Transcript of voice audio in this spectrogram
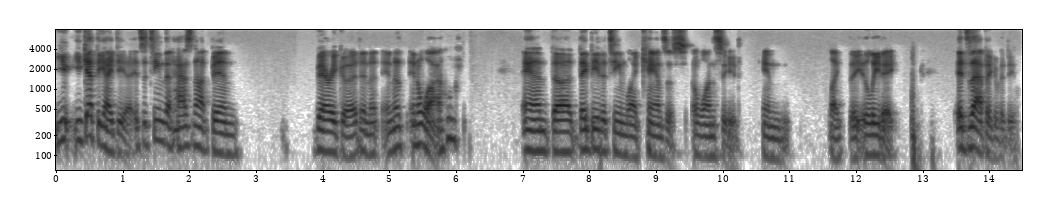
you you get the idea. It's a team that has not been very good in a in a in a while, and uh, they beat a team like Kansas, a one seed in like the Elite Eight. It's that big of a deal.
